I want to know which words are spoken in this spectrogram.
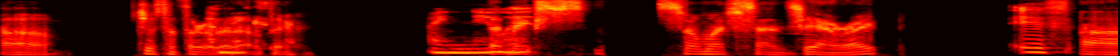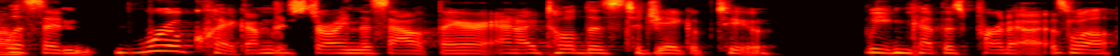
Um, just to throw that, out there. I knew that it. makes so much sense. Yeah, right. If uh, listen, real quick, I'm just throwing this out there, and I told this to Jacob too. We can cut this part out as well.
